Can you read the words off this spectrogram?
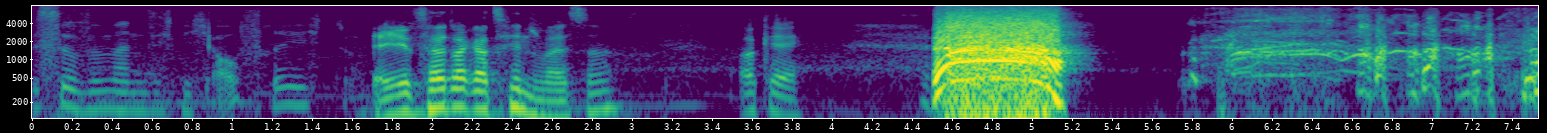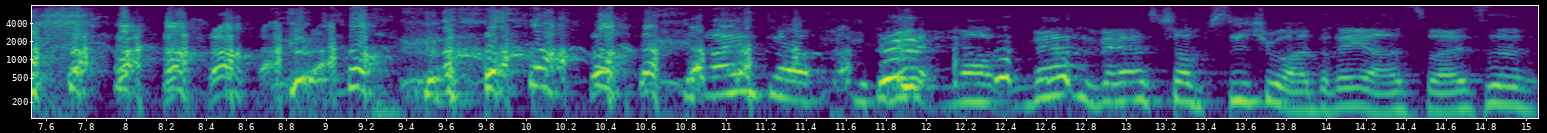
Ist so, wenn man sich nicht aufregt. Und... Ja, jetzt hört er grad hin, weißt du? Okay. Ah! Alter! Wer, ja, wer, wer ist schon Psycho Andreas, weißt du?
